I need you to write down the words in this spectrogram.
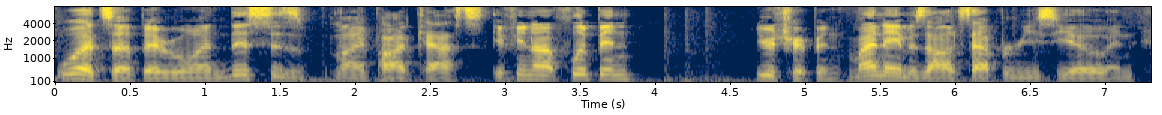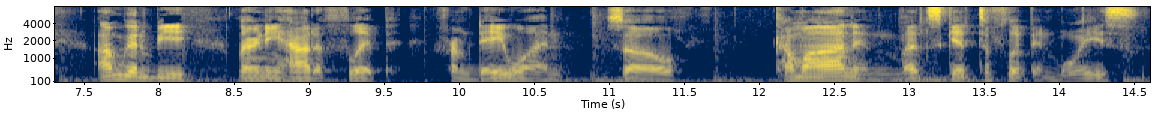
What's up, everyone? This is my podcast. If you're not flipping, you're tripping. My name is Alex Aparicio, and I'm going to be learning how to flip from day one. So come on and let's get to flipping, boys.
